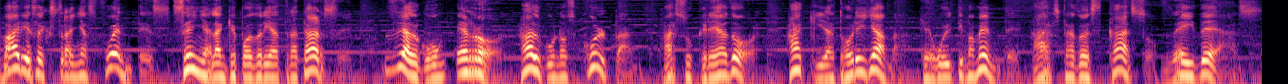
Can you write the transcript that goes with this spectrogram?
Varias extrañas fuentes señalan que podría tratarse de algún error. Algunos culpan a su creador, Akira Toriyama, que últimamente ha estado escaso de ideas.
